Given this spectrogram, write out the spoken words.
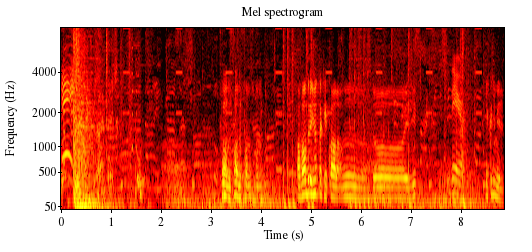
Hey. Fundo, fundo, fundo, fundo. Ó, vamos abrir junto aqui, cola. Um, dois e... There. Fica de mira.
